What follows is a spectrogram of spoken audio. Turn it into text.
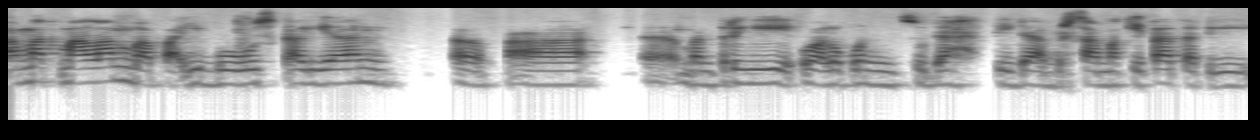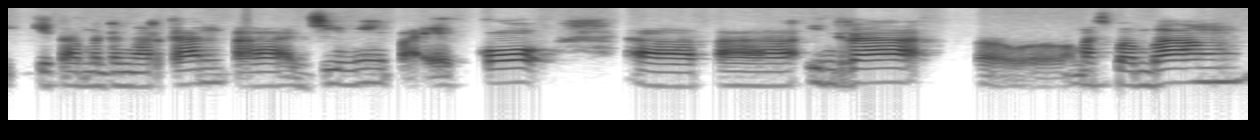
selamat malam Bapak Ibu sekalian, uh, Pak uh, Menteri walaupun sudah tidak bersama kita tadi kita mendengarkan Pak Jimmy, Pak Eko, uh, Pak Indra, Mas Bambang,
